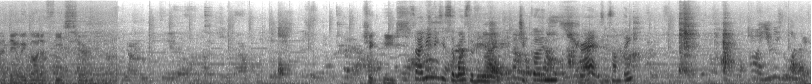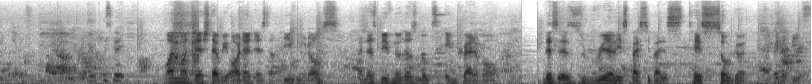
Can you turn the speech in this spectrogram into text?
I think we got a feast here. Chickpeas. So I think this is supposed to be like chicken shreds or something. Oh, it's good. One more dish that we ordered is the beef noodles. And this beef noodles looks incredible. This is really spicy, but it tastes so good. Try the beef.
